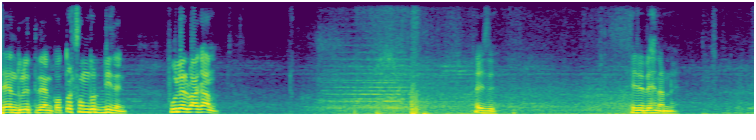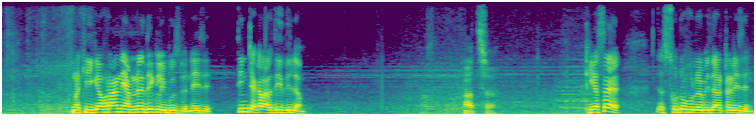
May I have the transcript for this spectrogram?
দেন দূরে দেন, কত সুন্দর ডিজাইন। ফুলের বাগান। এই যে। এই যে দেখেন আপনি। আপনার কী কাপড় আনি আপনি দেখলেই বুঝবেন। এই যে, তিনটা কালার দিয়ে দিলাম। আচ্ছা। ঠিক আছে? ছোটো ফুলের ভিতরে একটা ডিজাইন।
